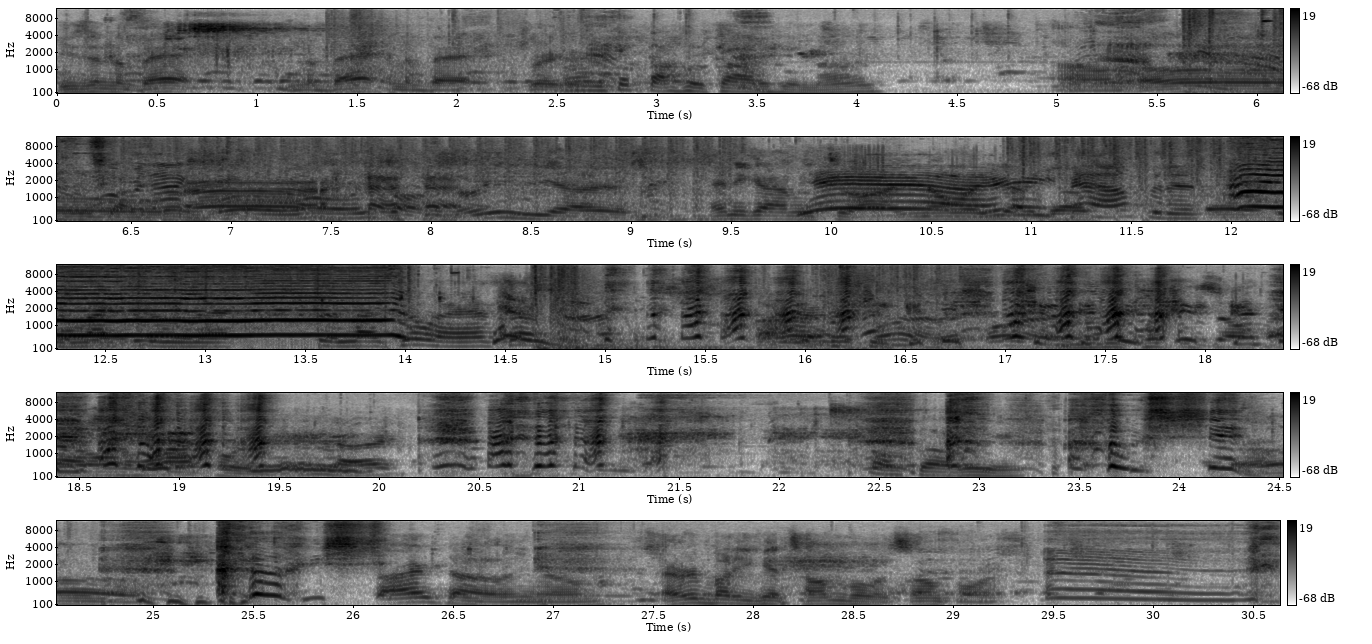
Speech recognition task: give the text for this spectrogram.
He's in the back, in the back, in the back. Trigger. Man, get that hook out of here, man. Um, oh, oh, he's on three, uh, and he got me too. All right, you know what? You gotta go. yeah, I'm for the Uh, like your ass. up. all right, that's fine, that's fine. You can put yourself out on the line for you. All right. Fuck out here. Oh, shit. Oh, Oh, shit. sorry though, you know. Everybody gets humble at some point. that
